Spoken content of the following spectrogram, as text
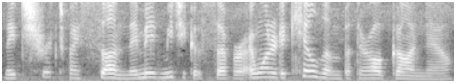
They tricked my son. They made Michiko suffer. I wanted to kill them, but they're all gone now.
